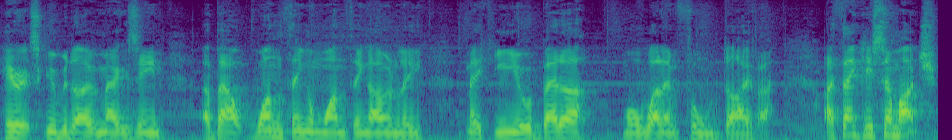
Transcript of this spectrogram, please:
here at Scuba Diver Magazine about one thing and one thing only, making you a better, more well-informed diver. I thank you so much.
